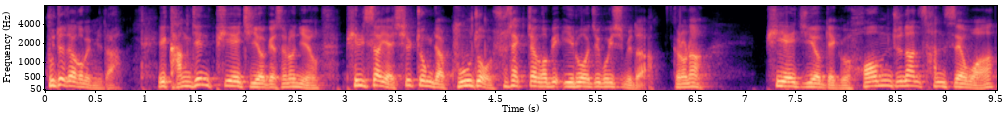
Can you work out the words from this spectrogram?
구조 작업입니다. 이 강진 피해 지역에서는요, 필사의 실종자 구조 수색 작업이 이루어지고 있습니다. 그러나 피해 지역의 그 험준한 산세와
